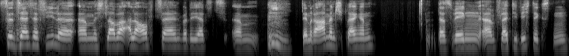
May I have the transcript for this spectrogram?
Es sind sehr, sehr viele. Ähm, ich glaube, alle aufzählen würde jetzt ähm, den Rahmen sprengen. Deswegen ähm, vielleicht die wichtigsten.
